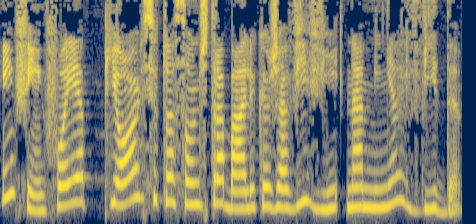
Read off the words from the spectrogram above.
Enfim, foi a pior situação de trabalho que eu já vivi na minha vida.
